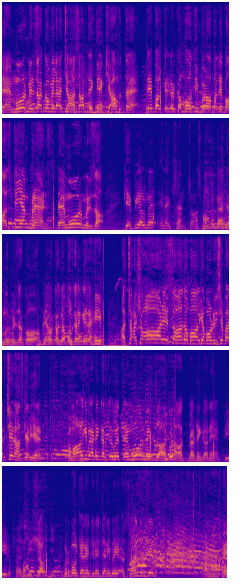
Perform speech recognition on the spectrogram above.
तैमूर मिर्ज़ा को मिला चांस आप देखते हैं क्या होता है। बॉल क्रिकेट का बहुत ही बड़ा बल्लेबाज TM brands Taimur Mirza. KPL में इन एक्शन चांस मिल चुका है तैमूर मिर्ज़ा को। अपने ओवर का अगला बॉल करेंगे रहीम। अच्छा शॉट इस दो बॉल के बाउंड्री से बाहर छह रन के लिए। कमाल की बैटिंग करते हुए तैमूर मिर्ज़ा। गुड हाथ बैटिंग कर रहे हैं पीर फैजी शाह। गुड बॉल कर रहे हैं जुनेद जानी भाई अरसलान जमशेद। यहाँ पे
